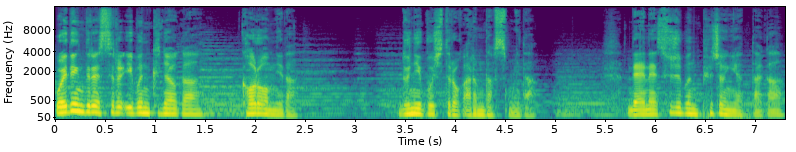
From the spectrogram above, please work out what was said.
웨딩 드레스를 입은 그녀가 걸어옵니다. 눈이 부시도록 아름답습니다. 내내 수줍은 표정이었다가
